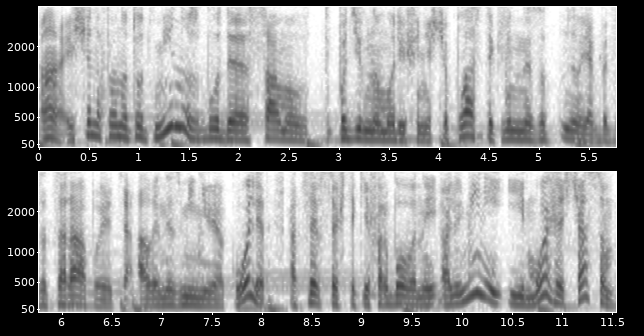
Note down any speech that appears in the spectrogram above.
А, і ще, напевно, тут мінус буде саме в подібному рішенні, що пластик він не за, ну, якби зацарапується, але не змінює колір. А це все ж таки фарбований алюміній, і може з часом,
